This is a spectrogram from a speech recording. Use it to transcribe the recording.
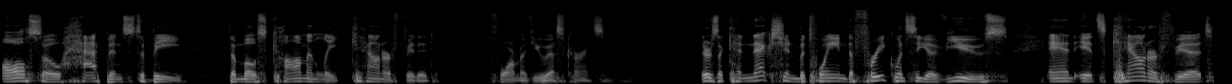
also happens to be the most commonly counterfeited form of U.S. currency there's a connection between the frequency of use and its counterfeit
